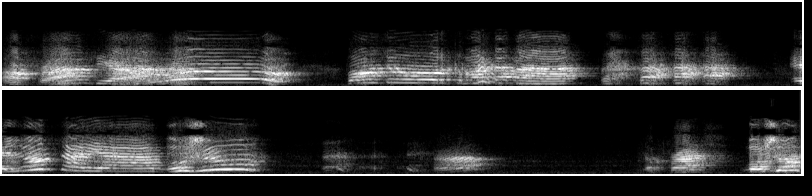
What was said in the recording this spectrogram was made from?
Ah, Francia. Whoa. Bonjour, comment ça va? Hello. Bonjour. Huh? The French. Bonjour.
